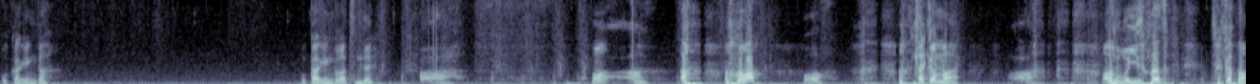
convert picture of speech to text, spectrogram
옷가게인가? 옷가게인 것 같은데? 어? 어? 어, 어, 잠깐만. 어, 뭐 이상한 소... 잠깐만.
